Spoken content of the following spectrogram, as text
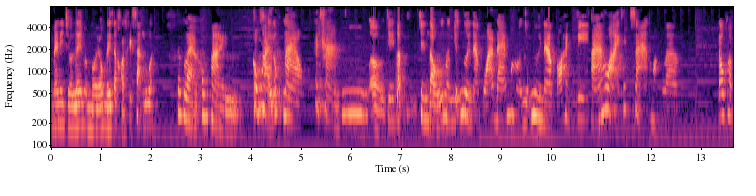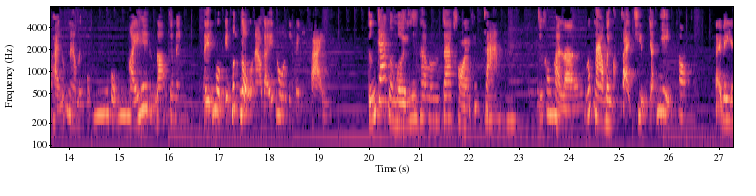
manager lên và mời ông đấy ra khỏi khách sạn luôn. Tức là không phải không phải lúc nào khách hàng ở trên tận trên đầu nhưng mà những người nào quá đáng hoặc là những người nào có hành vi phá hoại khách sạn hoặc là đâu phải lúc nào mình cũng cũng mấy hết. Đâu cho nên đến một cái mức độ nào đấy thôi thì mình phải cứng cáp và mời như ra khỏi khách sạn. Ừ. chứ không phải là lúc nào mình cũng phải chịu nhẫn nhịn không tại vì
